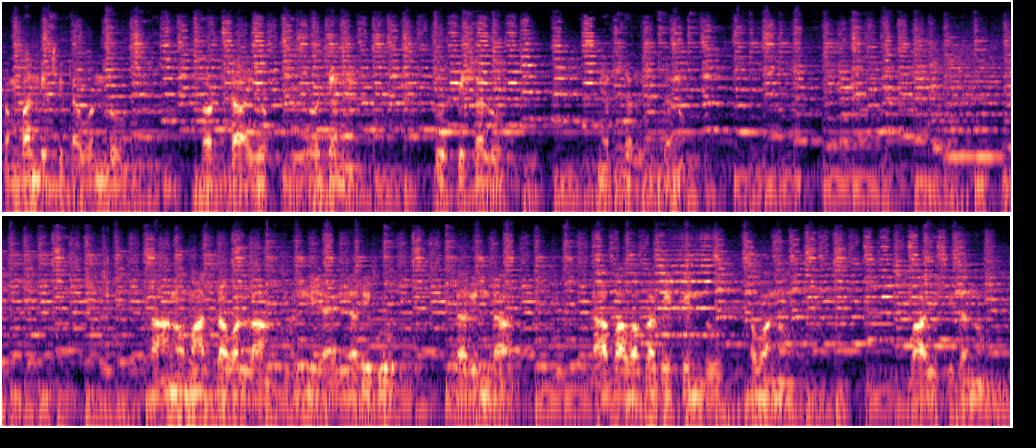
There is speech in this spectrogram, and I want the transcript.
ಸಂಬಂಧಿಸಿದ ಒಂದು ದೊಡ್ಡ ಯೋಜನೆ ರೂಪಿಸಲು ನಿರ್ಧರಿಸಿದನು. ತಾನು ಮಾತ್ರವಲ್ಲ, ಅಲ್ಲಿಯ ಎಲ್ಲರಿಗೂ ಇದರಿಂದ ಲಾಭವಾಗಬೇಕೆಂದು ಅವನು ಭಾವಿಸಿದನು.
